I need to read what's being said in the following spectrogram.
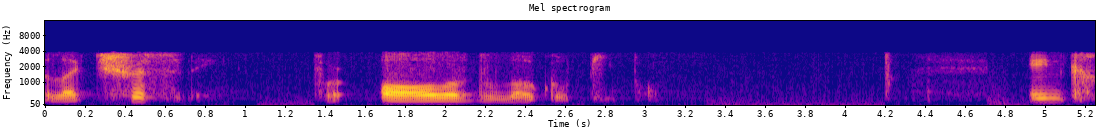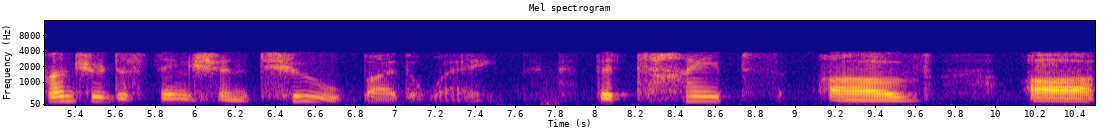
electricity for all of the local people. In contradistinction to, by the way, the types of uh,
